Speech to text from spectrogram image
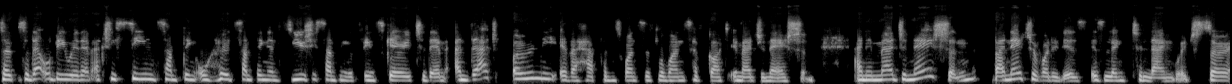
So, so that will be where they've actually seen something or heard something, and it's usually something that's been scary to them. And that only ever happens once little ones have got imagination. And imagination, by nature of what it is, is linked to language. So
